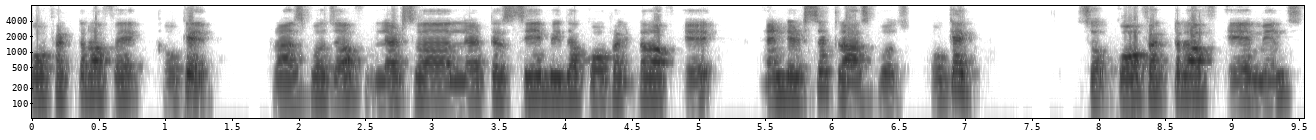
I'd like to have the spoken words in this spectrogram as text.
cofactor of A. Okay, transpose of let's uh, let us say be the cofactor of A and it's a transpose. Okay, so cofactor of A means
